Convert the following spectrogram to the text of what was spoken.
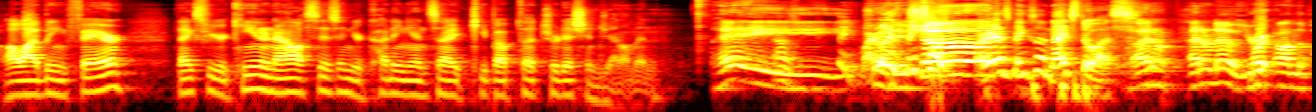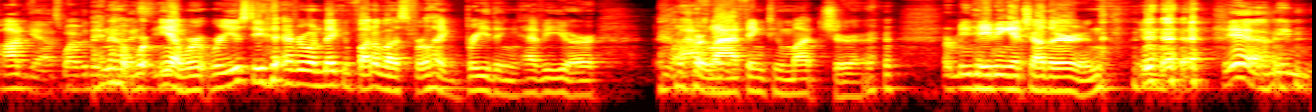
all while being fair. Thanks for your keen analysis and your cutting insight. Keep up the tradition, gentlemen. Hey, Why are, you, so, why are you guys being so nice to us? I don't. I don't know. You're on the podcast. Why would they? I be know. nice We're, to yeah, we're, we're used to everyone making fun of us for like breathing heavy or or Laughing. laughing too much or Or maybe- hating each other and yeah. I mean,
